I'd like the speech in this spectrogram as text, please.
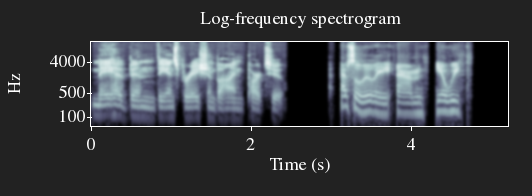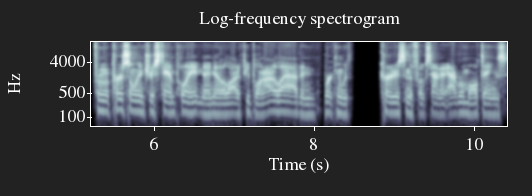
may have been the inspiration behind part two. Absolutely. Um, you know, we, from a personal interest standpoint, and I know a lot of people in our lab and working with Curtis and the folks down at Admiral Maltings,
